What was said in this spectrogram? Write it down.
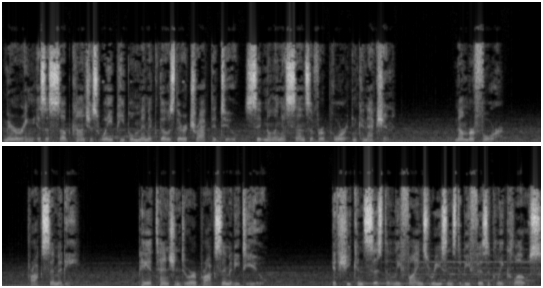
Mirroring is a subconscious way people mimic those they're attracted to, signaling a sense of rapport and connection. Number 4. Proximity. Pay attention to her proximity to you. If she consistently finds reasons to be physically close,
